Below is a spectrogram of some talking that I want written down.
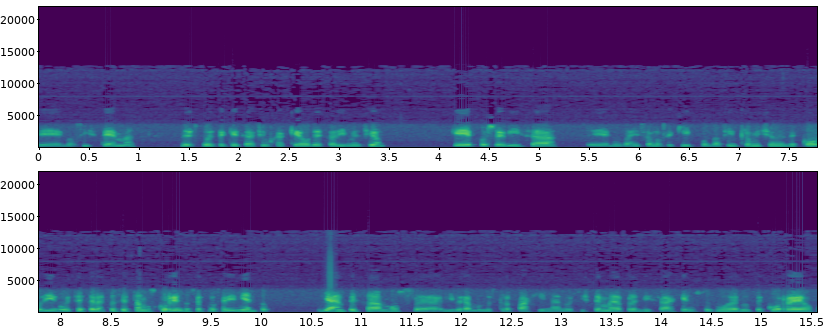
los sistemas después de que se hace un hackeo de esa dimensión que pues revisa eh, los daños a los equipos, las intromisiones de código, etcétera. Entonces estamos corriendo ese procedimiento. Ya empezamos, eh, liberamos nuestra página, nuestro sistema de aprendizaje, nuestros modelos de correo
